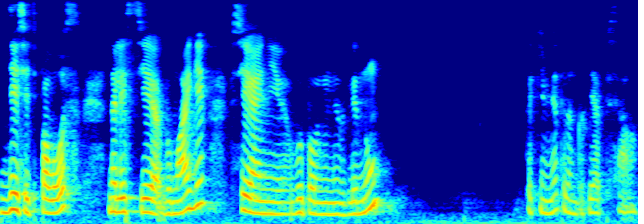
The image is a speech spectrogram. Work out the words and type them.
10 полос на листе бумаги. Все они выполнены в длину. Таким методом, как я описала.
